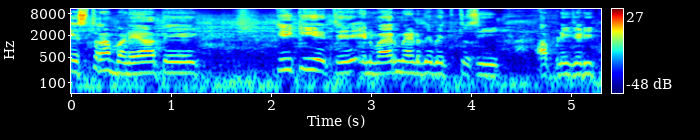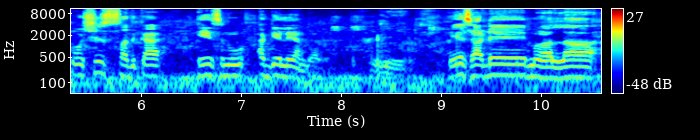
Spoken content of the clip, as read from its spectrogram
ਕਿਸ ਤਰ੍ਹਾਂ ਬਣਿਆ ਤੇ ਕੀ ਕੀ ਇੱਥੇ এনवायरमेंट ਦੇ ਵਿੱਚ ਤੁਸੀਂ ਆਪਣੀ ਜਿਹੜੀ ਕੋਸ਼ਿਸ਼ ਸਦਕਾ ਇਸ ਨੂੰ ਅੱਗੇ ਲਿਆਂਦਾ। ਜੀ। ਇਹ ਸਾਡੇ ਮੁਹੱਲਾ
